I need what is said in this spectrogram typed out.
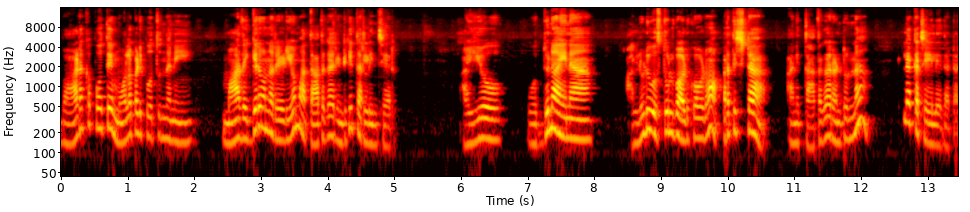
వాడకపోతే మూలపడిపోతుందని మా దగ్గర ఉన్న రేడియో మా తాతగారింటికి తరలించారు. అయ్యో వద్దు నాయనా అల్లుడి వస్తువులు వాడుకోవడం అప్రతిష్ట అని తాతగారు అంటున్నా లెక్క చేయలేదట.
